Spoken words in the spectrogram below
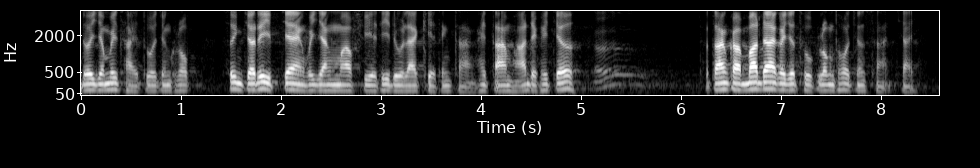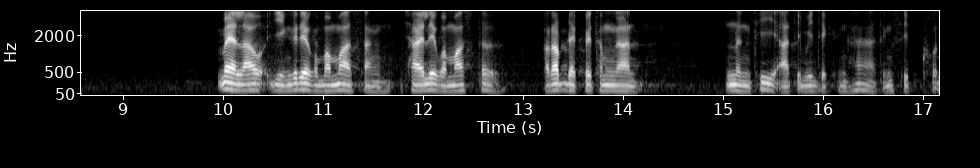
โดยยังไม่ถ่ายตัวจนครบ ซึ่งจะรีบแจ้งไปยังมาเฟียที่ดูแลเขตต่าง ๆ ให้ตามหาเด็กให้เจอ ถ้าตามกลับบ้านได้ก็จะถูกลงโทษจนสะใจ แม่แล้วหญิงก็เรียกว่ามาม่าสั่งชายเรียกว่ามาสเตอร์ รับเด็กไปทำงานหนึ่งที่อาจจะมีเด็กถึงห้าถึงสิบคน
